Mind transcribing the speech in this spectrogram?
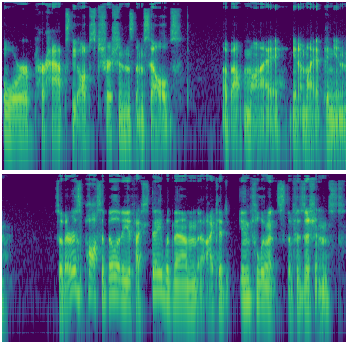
or perhaps the obstetricians themselves about my, you know, my opinion. So there is a possibility if I stay with them, I could influence the physicians.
